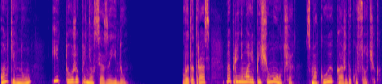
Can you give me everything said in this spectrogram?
Он кивнул и тоже принялся за еду. В этот раз мы принимали пищу молча, смакуя каждый кусочек.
